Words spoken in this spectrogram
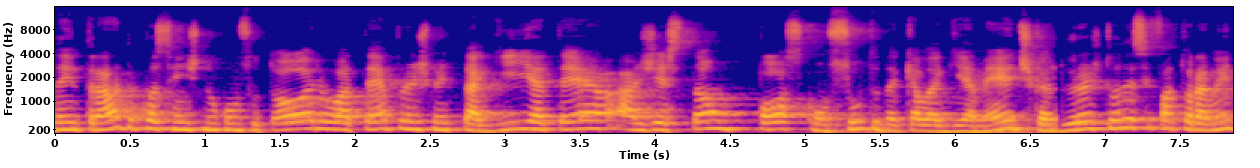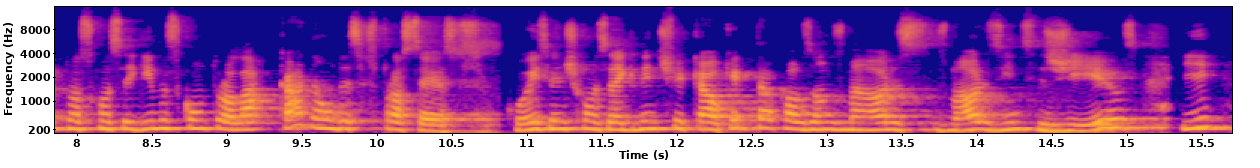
a entrada do paciente no consultório até o preenchimento da guia, até a gestão pós-consulta daquela guia médica, durante todo esse faturamento nós conseguimos controlar cada um desses processos. Com isso a gente consegue identificar o que está causando os maiores, os maiores índices de erros e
